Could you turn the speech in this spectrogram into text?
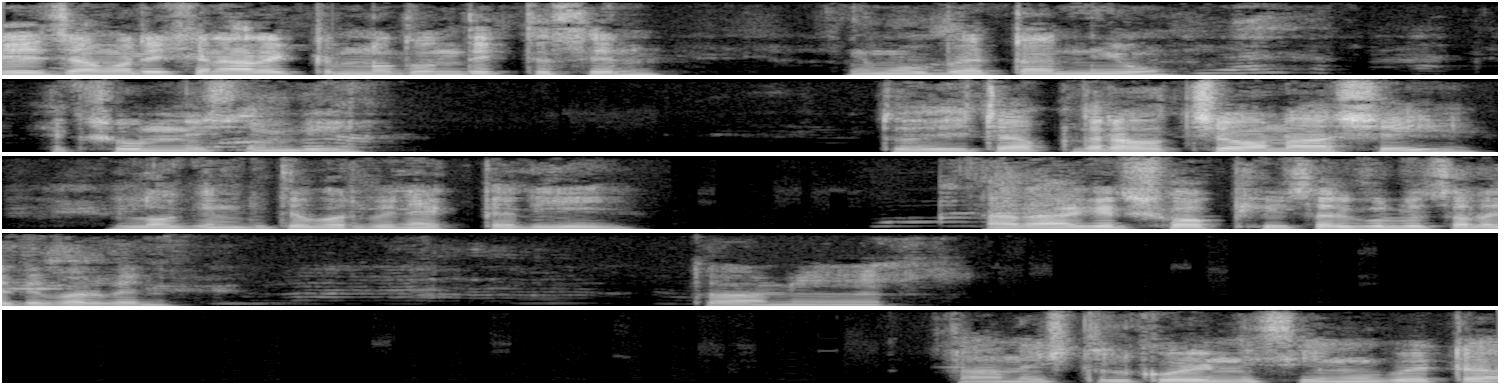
এই যে আমার এখানে আরেকটা নতুন দেখতেছেন ইমো বেটা নিউ একশো উনিশ এমবি তো এইটা আপনারা হচ্ছে অনায়াসেই লগ ইন দিতে পারবেন একটা দিয়েই। আর আগের সব ফিচারগুলো চালাতে পারবেন। তো আমি আনইনস্টল করে নিছি মুভিটা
